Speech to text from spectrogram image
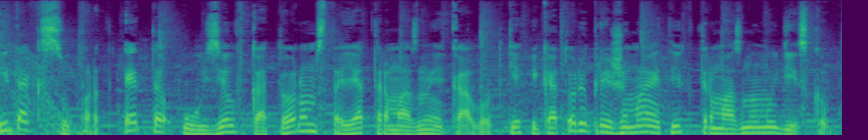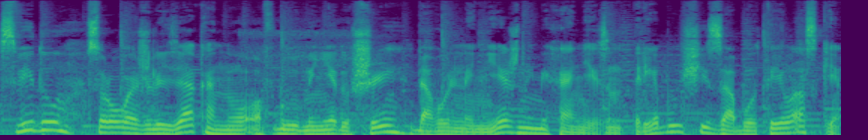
Итак, суппорт — это узел, в котором стоят тормозные колодки и который прижимает их к тормозному диску. С виду суровая железяка, но в глубине души довольно нежный механизм, требующий заботы и ласки,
